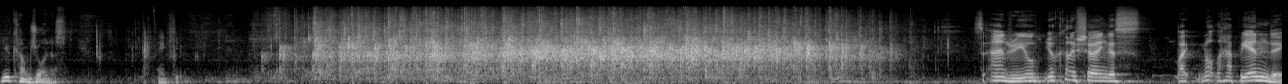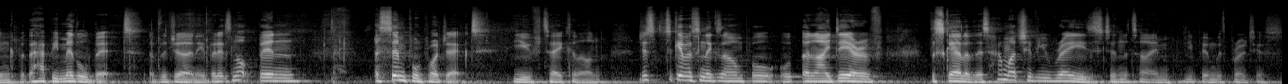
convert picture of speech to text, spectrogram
you come join us. Thank you. So Andrew, you're, you're kind of showing us, like, not the happy ending, but the happy middle bit of the journey. But it's not been a simple project you've taken on. Just to give us an example, or an idea of the scale of this, how much have you raised in the time you've been with Proteus?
